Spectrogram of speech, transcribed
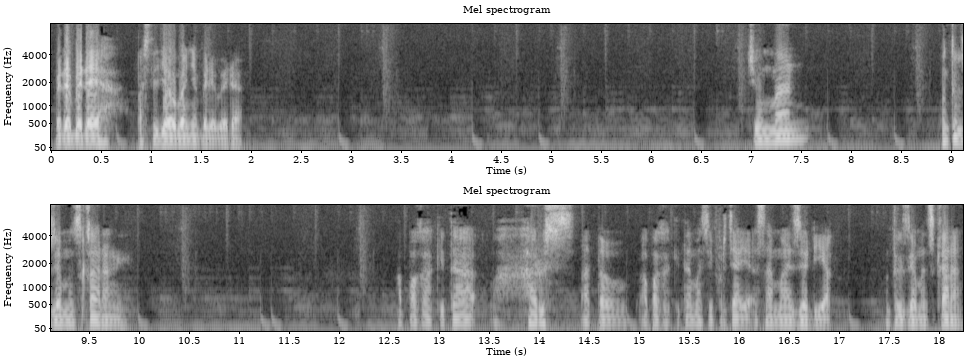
Beda-beda ya pasti jawabannya beda-beda. Cuman untuk zaman sekarang nih apakah kita harus atau apakah kita masih percaya sama zodiak untuk zaman sekarang?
